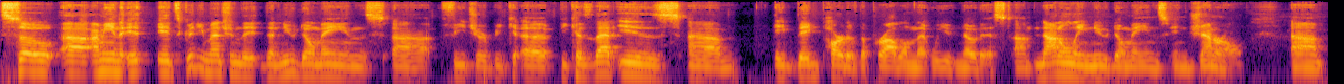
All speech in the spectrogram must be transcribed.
So, uh, I mean, it, it's good you mentioned the, the new domains uh, feature beca- uh, because that is um, a big part of the problem that we've noticed. Um, not only new domains in general, um,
